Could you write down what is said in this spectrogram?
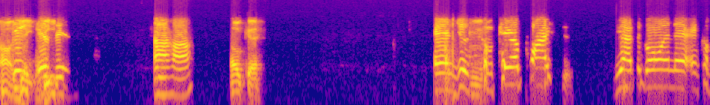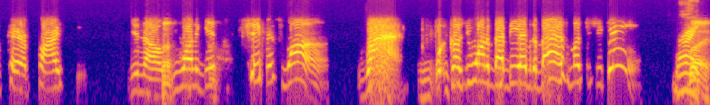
Oh, JD. Uh huh. Okay. And just yeah. compare prices. You have to go in there and compare prices. You know, huh. you want to get cheapest one. Why? Because you want to be able to buy as much as you can. Right.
